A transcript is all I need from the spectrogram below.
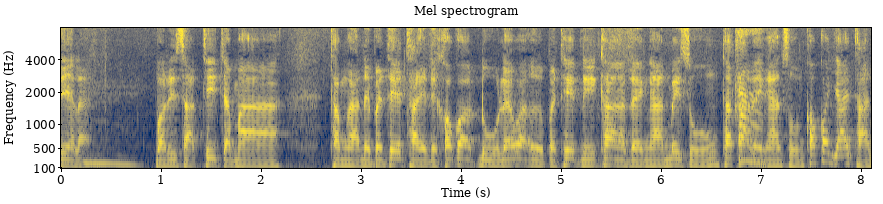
นี่ยแหละ บริษัทที่จะมาทำงานในประเทศไทยเนี่ยเขาก็ดูแล้วว่าเออประเทศนี้ค่าแรงงานไม่สูง ถ้าค่าค่ะ แรงงานสูงเขาก็ย้ายฐาน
